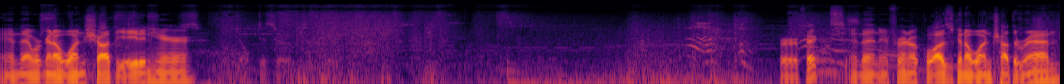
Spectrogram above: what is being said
and then we're gonna one-shot the Adin here. Perfect. And then Inferno Kawazu's gonna one-shot the Ran.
